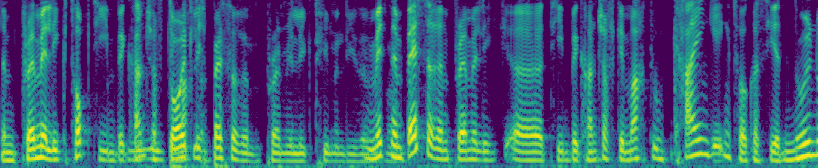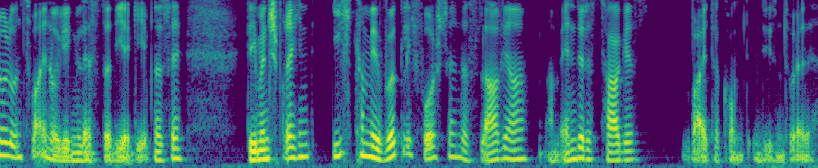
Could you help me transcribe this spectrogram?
einem Premier League Top-Team Bekanntschaft mit einem deutlich gemacht. besseren Premier League Team in dieser Saison. Mit einem besseren Premier League äh, Team Bekanntschaft gemacht und kein Gegentor kassiert. 0-0 und 2-0 gegen Leicester die Ergebnisse. Dementsprechend, ich kann mir wirklich vorstellen, dass Slavia am Ende des Tages weiterkommt in diesem Duell.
